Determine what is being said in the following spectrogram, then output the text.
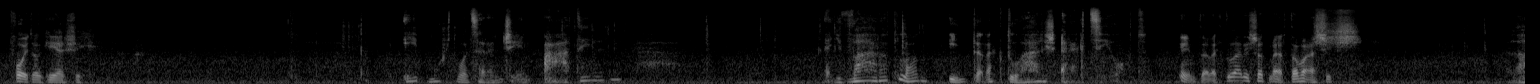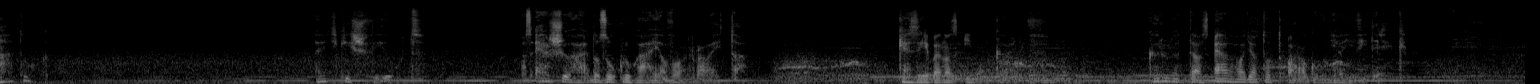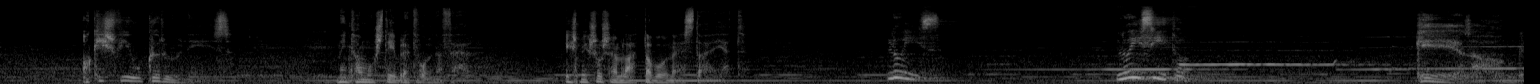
Folyton kiesik. Épp most volt szerencsém átélni egy váratlan, intellektuális erekciót. Intellektuálisat, mert a másik. Látok? Egy kisfiút. Az első áldozók ruhája van rajta. Kezében az imakönyv. Körülötte az elhagyatott aragóniai vidék. A kisfiú körülnéz, mintha most ébredt volna fel. És még sosem látta volna ezt a helyet. Luis. Luisito. Ki ez a hang?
